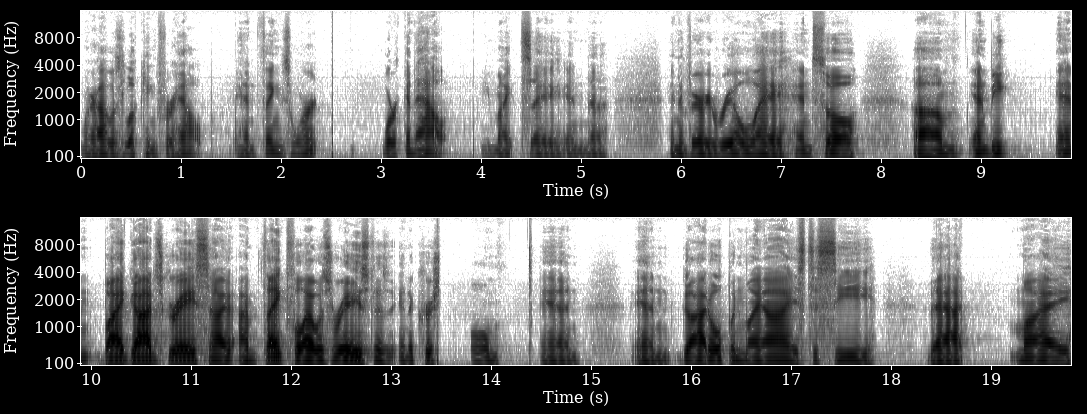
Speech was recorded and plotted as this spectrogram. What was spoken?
where I was looking for help, and things weren't working out, you might say, in a, in a very real way. And so, um, and be, and by God's grace, I, am thankful I was raised as, in a Christian home, and and God opened my eyes to see that my,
